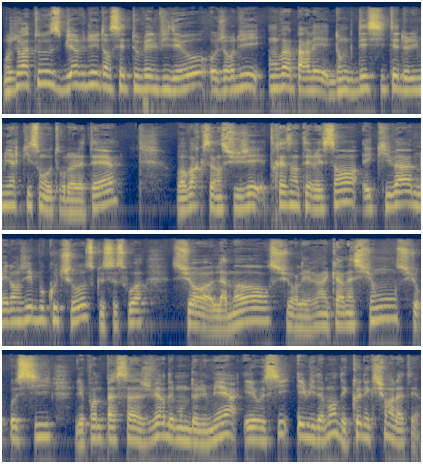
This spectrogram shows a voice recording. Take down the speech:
Bonjour à tous, bienvenue dans cette nouvelle vidéo. Aujourd'hui, on va parler donc des cités de lumière qui sont autour de la Terre. On va voir que c'est un sujet très intéressant et qui va mélanger beaucoup de choses, que ce soit sur la mort, sur les réincarnations, sur aussi les points de passage vers des mondes de lumière et aussi évidemment des connexions à la Terre.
